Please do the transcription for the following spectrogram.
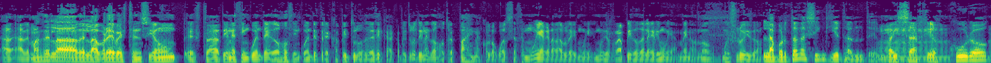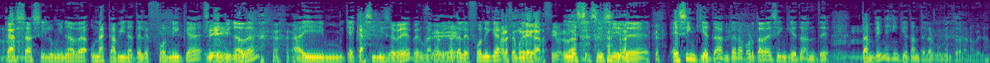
además de la, de la breve extensión, está, tiene 52 o 53 capítulos, es decir, cada capítulo tiene dos o tres páginas, con lo cual se hace muy agradable y muy, muy rápido de leer y muy ameno, ¿no? Muy fluido. La portada es inquietante. Un Mm, paisaje oscuro, casas iluminadas, una cabina telefónica Sí. iluminada. Ahí mm, que casi ni se ve, pero una Sí, cabina telefónica. Parece muy de Garci, ¿verdad? es- sí, sí, de- es inquietante. La portada es inquietante. También es inquietante el argumento de la novela.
